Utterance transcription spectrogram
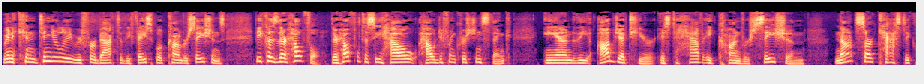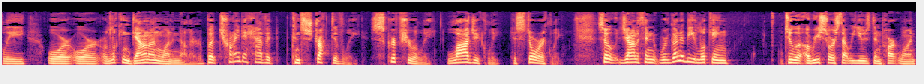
we're going to continually refer back to the Facebook conversations because they're helpful. They're helpful to see how how different Christians think and the object here is to have a conversation, not sarcastically or, or, or looking down on one another, but trying to have it constructively, scripturally, logically, historically. So, Jonathan, we're going to be looking to a, resource that we used in part one,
